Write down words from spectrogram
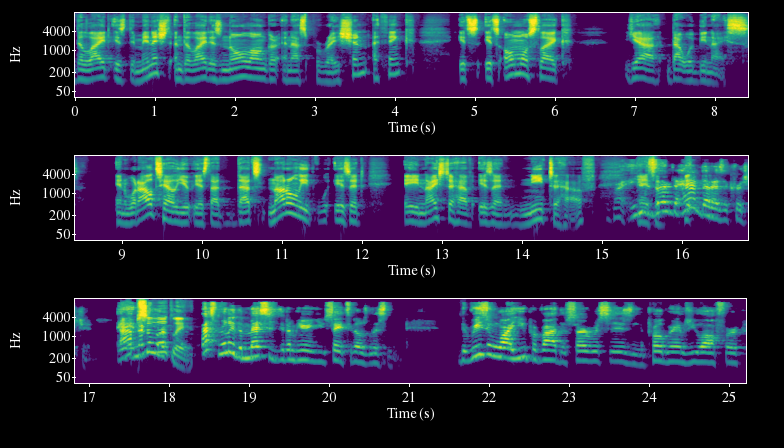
delight is diminished and delight is no longer an aspiration i think it's it's almost like yeah that would be nice and what i'll tell you is that that's not only is it a nice to have is a need to have right you deserve a, to have that as a christian and Absolutely. That's, that's really the message that I'm hearing you say to those listening. The reason why you provide the services and the programs you offer,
